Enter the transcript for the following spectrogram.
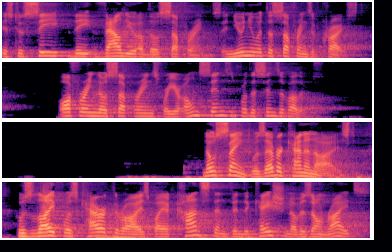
is to see the value of those sufferings in union with the sufferings of Christ, offering those sufferings for your own sins and for the sins of others. No saint was ever canonized whose life was characterized by a constant vindication of his own rights,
